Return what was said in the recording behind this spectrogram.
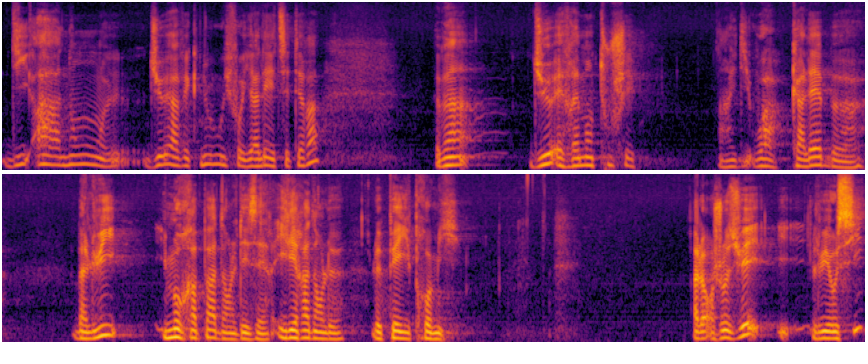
dit Ah non, euh, Dieu est avec nous, il faut y aller, etc., eh ben, Dieu est vraiment touché. Hein, il dit Waouh, Caleb, euh, ben lui, il ne mourra pas dans le désert, il ira dans le, le pays promis. Alors Josué, lui aussi,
